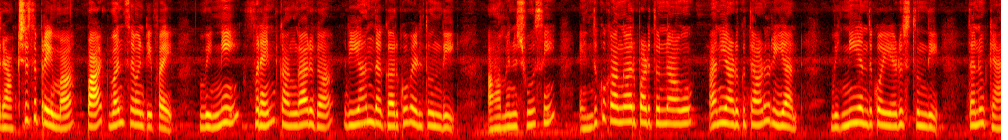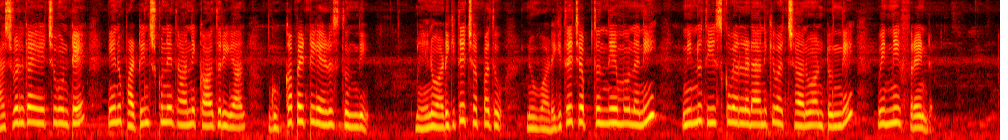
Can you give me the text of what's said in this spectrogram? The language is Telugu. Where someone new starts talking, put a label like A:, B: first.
A: రాక్షస ప్రేమ part one seventy five Winnie friend కంగారుగా రియాన్ దగ్గరకు వెళ్తుంది. ఆమెను చూసి ఎందుకు కంగారు పడుతున్నావు? అని అడుగుతాడు రియాన్. విన్నీ ఎందుకో ఏడుస్తుంది. తను క్యాజువల్గా ఏడ్చి ఉంటే నేను పట్టించుకునే దాన్ని కాదు రియాన్ గుక్క పెట్టి ఏడుస్తుంది. నేను అడిగితే చెప్పదు నువ్వు అడిగితే చెప్తుందేమోనని నిన్ను తీసుకువెళ్ళడానికి వచ్చాను అంటుంది విన్నీ ఫ్రెండ్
